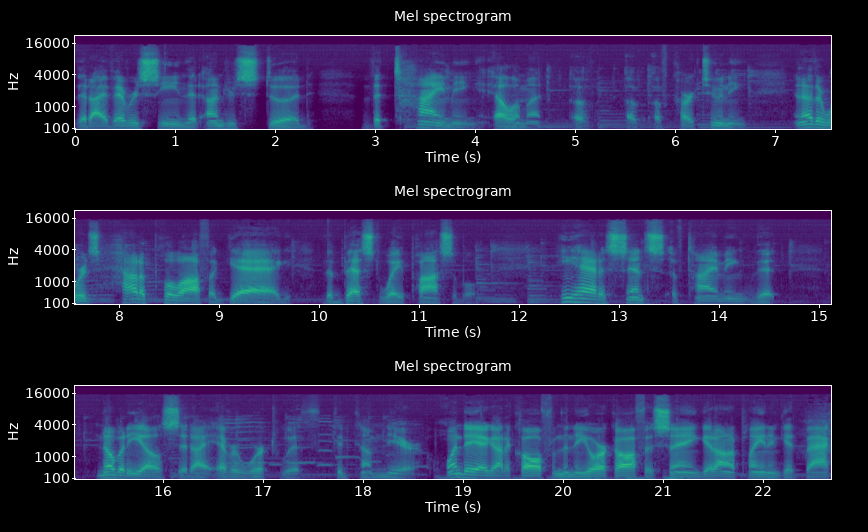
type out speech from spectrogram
that I've ever seen that understood the timing element of, of, of cartooning. In other words, how to pull off a gag the best way possible. He had a sense of timing that nobody else that I ever worked with could come near. One day I got a call from the New York office saying, get on a plane and get back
